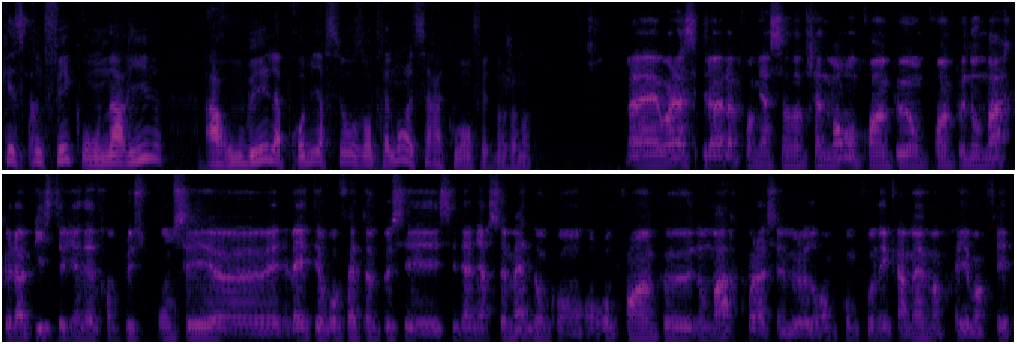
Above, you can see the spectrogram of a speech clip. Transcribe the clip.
Qu'est-ce qu'on fait quand on arrive à Roubaix? La première séance d'entraînement, elle sert à quoi en fait, Benjamin? Ben, voilà, c'est la, première séance d'entraînement. On prend un peu, on prend un peu nos marques. La piste vient d'être en plus poncée. Euh, elle a été refaite un peu ces, dernières semaines, donc on, reprend un peu nos marques. Voilà, c'est un vélodrome qu'on connaît quand même après y avoir fait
